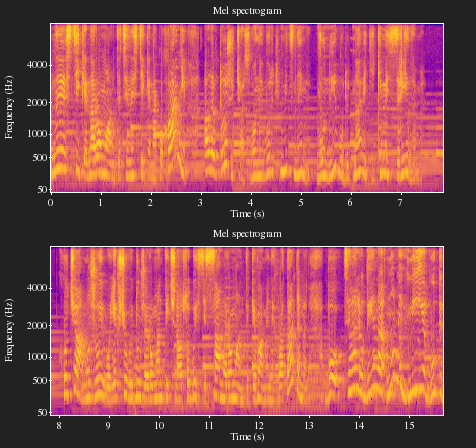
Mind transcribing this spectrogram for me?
не стільки на романтиці, не стільки на коханні, але в той же час вони будуть міцними, вони будуть навіть якимись зрілими. Хоча, можливо, якщо ви дуже романтична особистість, саме романтики вам і не хвататиме, бо ця людина ну не вміє бути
